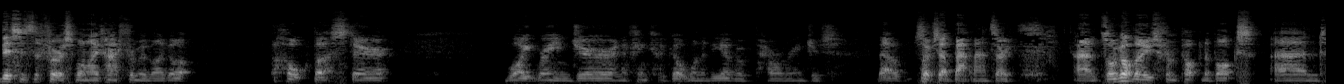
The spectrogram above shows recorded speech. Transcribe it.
this is the first one I've had from him. I got Hulkbuster, White Ranger, and I think I got one of the other Power Rangers. No, sorry, sorry Batman, sorry. Um, so I got those from Pop in a Box, and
